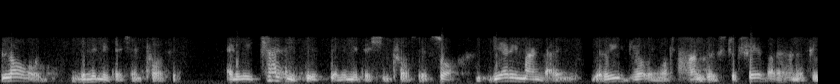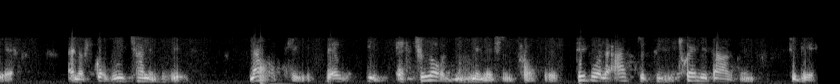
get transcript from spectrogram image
flawed delimitation process, and we challenged this delimitation process. So, gerrymandering, the redrawing of boundaries to favor the NPF, and of course, we challenge this. Now, please, there is a flawed nomination process. People are asked to pay 20000 to be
